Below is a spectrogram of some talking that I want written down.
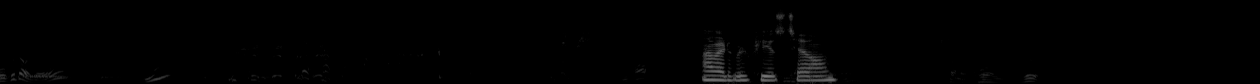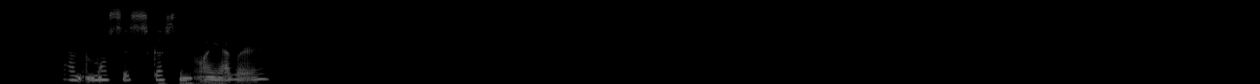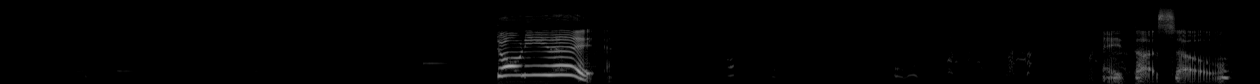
毒だぞん I would refuse to. And the most disgusting way ever. Don't eat it! I thought so.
